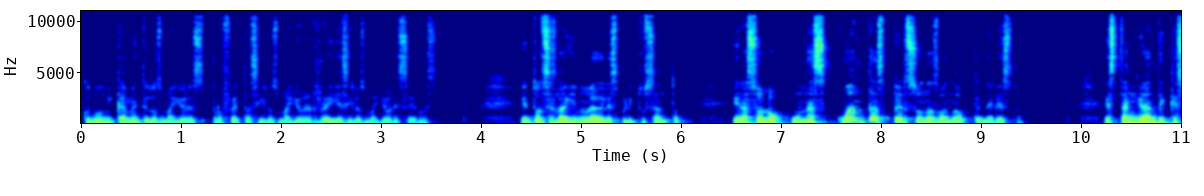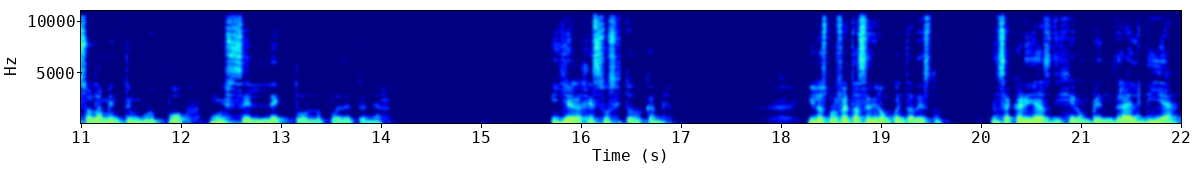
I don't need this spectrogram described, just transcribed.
con únicamente los mayores profetas y los mayores reyes y los mayores héroes. Entonces la llenura del Espíritu Santo era solo unas cuantas personas van a obtener esto. Es tan grande que solamente un grupo muy selecto lo puede tener. Y llega Jesús y todo cambia. Y los profetas se dieron cuenta de esto. En Zacarías dijeron, vendrá el día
